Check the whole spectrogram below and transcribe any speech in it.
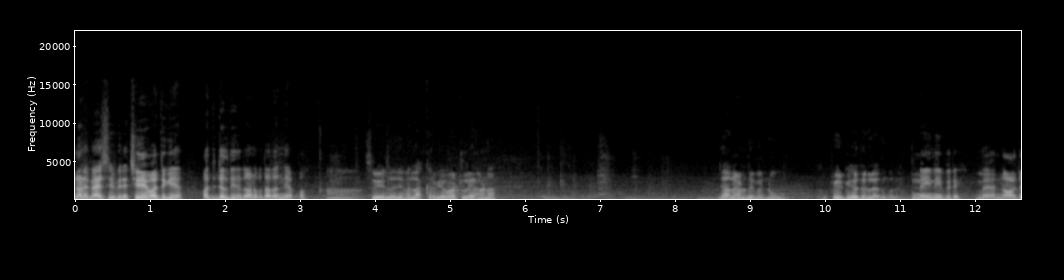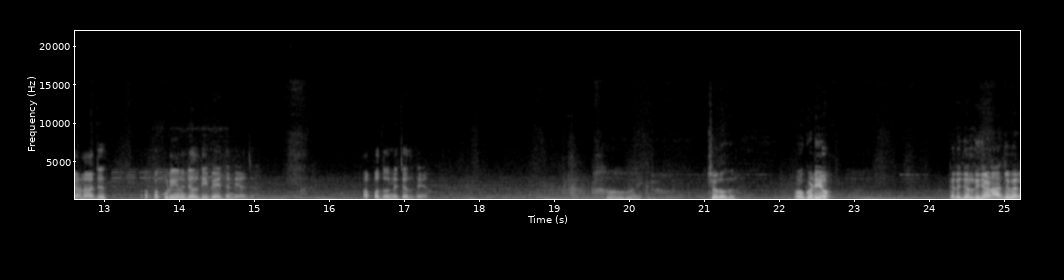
ਨਾਲੇ ਵੈਸੇ ਵੀਰੇ 6 ਵੱਜ ਗਏ ਆ। ਅੱਜ ਜਲਦੀ ਦੁਕਾਨ ਵਧਾ ਦਿੰਨੇ ਆਪਾਂ। ਹਾਂ ਸਵੇਰ ਦਾ ਜਿਵੇਂ ਲੱਖ ਰੁਪਇਆ ਵਟ ਲਿਆ ਹਨਾ? ਜਾ ਲੈਣ ਦੇ ਮੈਨੂੰ। ਫਿਰ ਕਿਸੇ ਦਿਨ ਲੈ ਦੂੰਗਾ ਤੈਨੂੰ। ਨਹੀਂ ਨਹੀਂ ਵੀਰੇ ਮੈਂ ਨਾਲ ਜਾਣਾ ਅੱਜ। ਆਪਾਂ ਕੁੜੀਆਂ ਨੂੰ ਜਲਦੀ ਭੇਜ ਦਿੰਨੇ ਅੱਜ। ਆਪਾਂ ਦੋਨੇ ਚੱਲਦੇ ਵਾਹਿਗੁਰੂ। ਚਲੋ ਫਿਰ। ਉਹ ਕੁੜੀਓ ਕਰੇ ਜਲਦੀ ਜਾਣਾ ਅੱਜ ਫਿਰ?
